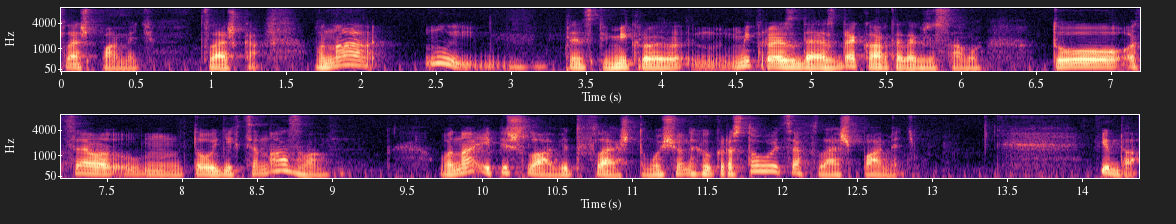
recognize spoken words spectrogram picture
флеш-пам'ять, флешка, вона, ну, і, в принципі, мікро, мікро SD, SD-карти так же само, то, оце, то їх ця назва, вона і пішла від флеш, тому що в них використовується флеш-пам'ять. І да,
